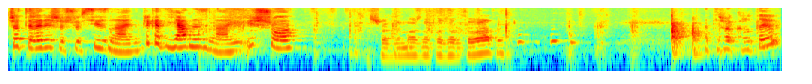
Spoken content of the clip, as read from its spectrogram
Що ти вирішив, що всі знають? Наприклад, я не знаю. І що? Що, не можна пожартувати? А ти що, крутив?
